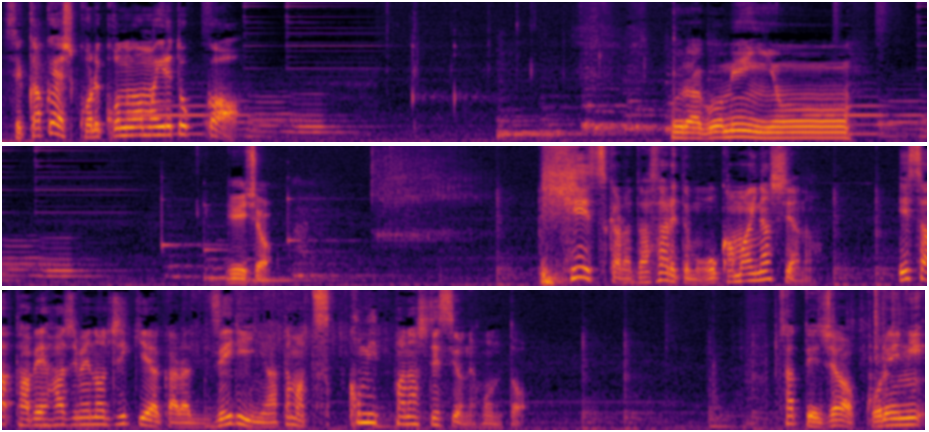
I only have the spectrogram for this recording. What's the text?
せっかくやしこれこのまま入れとくか。ほらごめんよよいしょ。ケースから出されてもお構いなしやな。餌食べ始めの時期やからゼリーに頭突っ込みっぱなしですよね、ほんと。さて、じゃあこれに。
